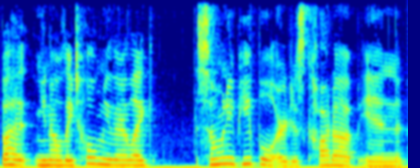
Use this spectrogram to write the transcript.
but, you know, they told me they're like, so many people are just caught up in,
